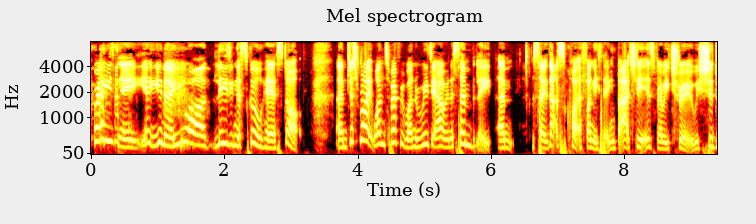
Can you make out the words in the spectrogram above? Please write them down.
crazy. you, you know, you are leading a school here. Stop. Um, just write one to everyone and read it out in assembly. Um, so that's quite a funny thing, but actually it is very true. We should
